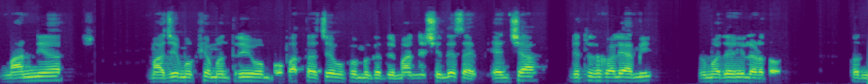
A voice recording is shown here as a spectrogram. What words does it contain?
मान्य माजी मुख्यमंत्री व आताचे उपमुख्यमंत्री मान्य शिंदेसाहेब यांच्या नेतृत्वाखाली आम्ही मध्ये ही लढत आहोत. पण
